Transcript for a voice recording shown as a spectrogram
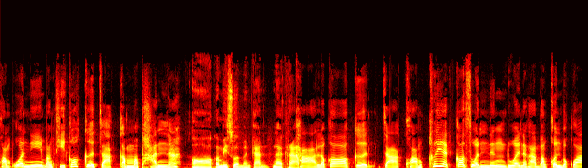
ความอ้วนนี่บางทีก็เกิดจากกรรมพันธุ์นะอ๋อก็มีส่วนเหมือนกันนะครับค่ะ แล้วก็เกิดจากความเครียดก็ส่วนหนึ่งด้วยนะคะ บางคนบอกว่า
